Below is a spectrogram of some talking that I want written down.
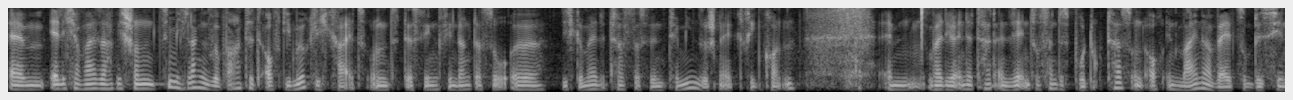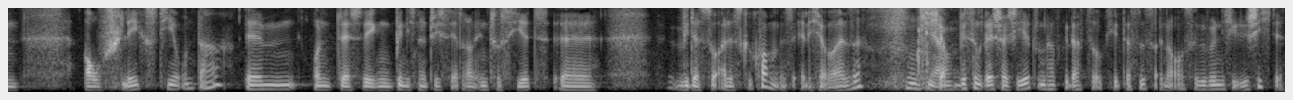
Ähm, ehrlicherweise habe ich schon ziemlich lange gewartet auf die Möglichkeit und deswegen vielen Dank, dass du äh, dich gemeldet hast, dass wir einen Termin so schnell kriegen konnten, ähm, weil du ja in der Tat ein sehr interessantes Produkt hast und auch in meiner Welt so ein bisschen aufschlägst hier und da. Ähm, und deswegen bin ich natürlich sehr daran interessiert, äh, wie das so alles gekommen ist, ehrlicherweise. Ich ja. habe ein bisschen recherchiert und habe gedacht, so, okay, das ist eine außergewöhnliche Geschichte.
